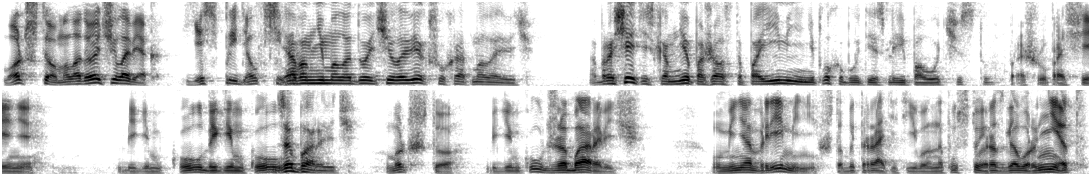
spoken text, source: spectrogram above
Вот что, молодой человек, есть предел всего. Я вам не молодой человек, Шухрат Малаевич. Обращайтесь ко мне, пожалуйста, по имени. Неплохо будет, если и по отчеству. Прошу прощения. Бегимкул, Бегимкул. Джабарович. Вот что, Бегимкул Джабарович, у меня времени, чтобы тратить его на пустой разговор, нет.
